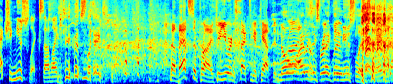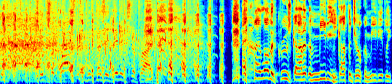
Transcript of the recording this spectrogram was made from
actually, Mueslix. I like Mueslix. now that surprised you. You were expecting a Captain No, Crunch I was expecting Mueslix. it surprised me because it didn't surprise me. And I love it. Cruz got it immediately. He got the joke immediately.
